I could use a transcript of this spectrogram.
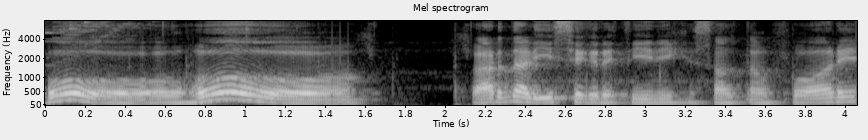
Oh, oh, oh. Guarda lì i segretini che saltano fuori.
